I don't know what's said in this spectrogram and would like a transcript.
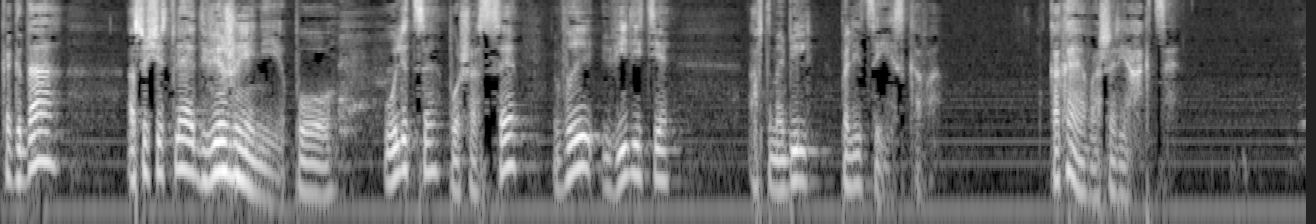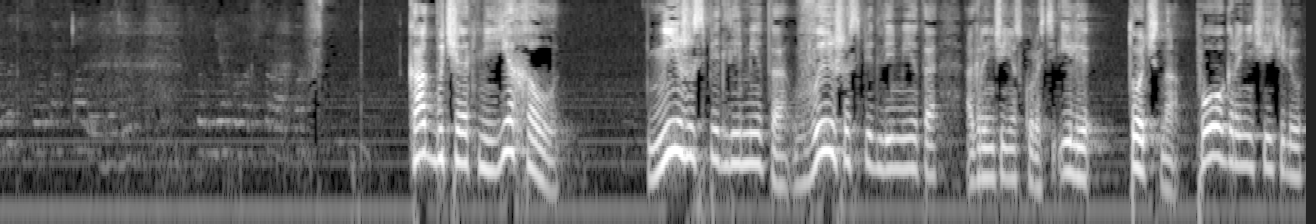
когда осуществляя движение по улице, по шоссе, вы видите автомобиль полицейского. Какая ваша реакция? Как бы человек ни ехал, ниже спидлимита, выше спидлимита, ограничения скорости, или точно по ограничителю,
